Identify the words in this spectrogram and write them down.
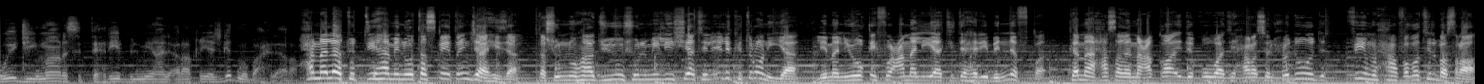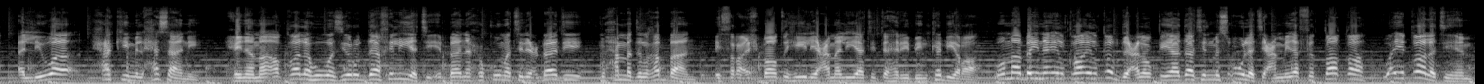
ويجي يمارس التهريب بالمياه العراقية. إيش قد مباح العراق؟ حملات اتهام وتسقيط جاهزة تشنها جيوش الميليشيات الإلكترونية لمن يوقف عمليات تهريب النفط كما حصل مع قائد قوات حرس الحدود في محافظة البصرة. اللواء حكيم الحساني. حينما أقاله وزير الداخلية إبان حكومة العباد محمد الغبان إثر إحباطه لعمليات تهريب كبيرة وما بين إلقاء القبض على القيادات المسؤولة عن ملف الطاقة وإقالتهم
